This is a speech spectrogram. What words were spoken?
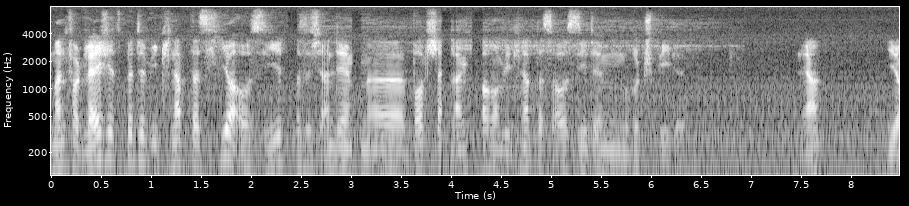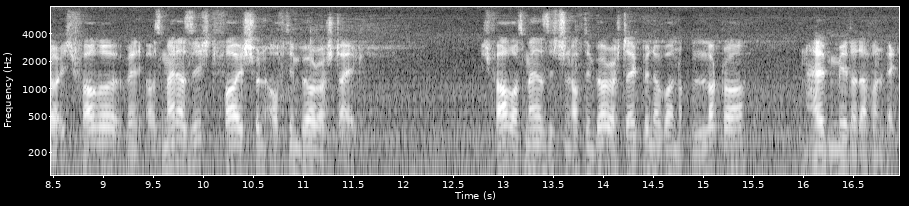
Man vergleicht jetzt bitte, wie knapp das hier aussieht, dass ich an dem äh, Bordstein lang fahre und wie knapp das aussieht im Rückspiegel. Ja? Hier, ich fahre, wenn, aus meiner Sicht fahre ich schon auf dem Bürgersteig. Ich fahre aus meiner Sicht schon auf dem Bürgersteig, bin aber noch locker einen halben Meter davon weg.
